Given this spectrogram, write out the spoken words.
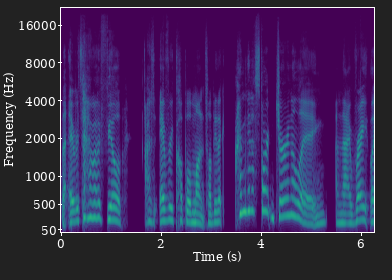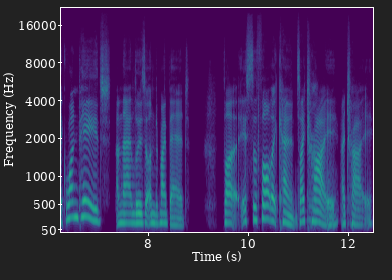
that every time I feel, as every couple of months, I'll be like, I'm going to start journaling. And then I write like one page and then I lose it under my bed. But it's the thought that counts. I try. I try.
